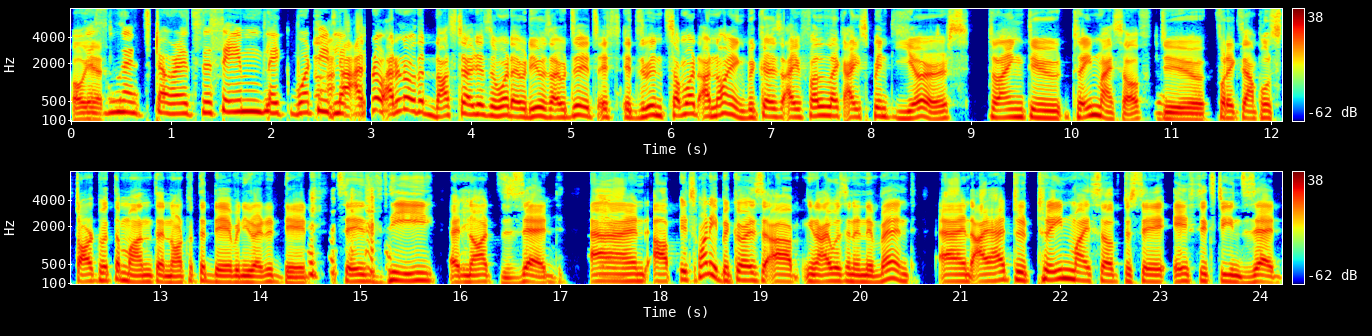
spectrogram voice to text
oh, yeah. lift or it's the same like what we like. I, I, don't know. I don't know that nostalgia is the word I would use. I would say it's it's it's been somewhat annoying because I felt like I spent years trying to train myself yeah. to, for example, start with the month and not with the day when you write a date, say Z and not Z. And uh, it's funny because uh, you know I was in an event and I had to train myself to say A16Z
